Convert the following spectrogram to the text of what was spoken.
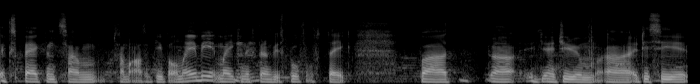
expecting some some other people maybe making experiment with proof of stake. But uh, Ethereum, uh, ETC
